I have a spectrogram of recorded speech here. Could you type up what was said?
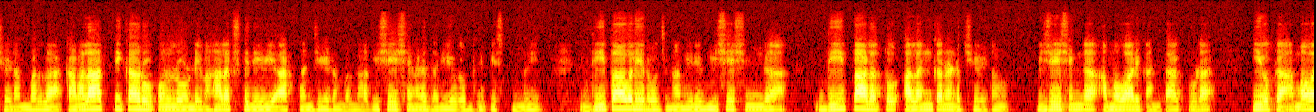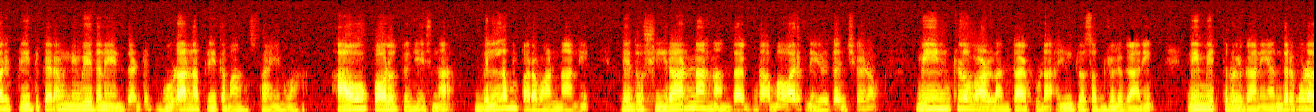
చేయడం వల్ల కమలాత్మిక రూపంలో ఉండి మహాలక్ష్మీదేవి ఆరాధన చేయడం వల్ల విశేషమైన ధనయోగం చూపిస్తుంది దీపావళి రోజున మీరు విశేషంగా దీపాలతో అలంకరణ చేయడం విశేషంగా అమ్మవారికి అంతా కూడా ఈ యొక్క అమ్మవారి ప్రీతికరమైన నివేదన ఏంటంటే గూడాన్న ప్రీతమాంసాయ నమ. ఆవు పాలతో చేసిన బెల్లం పరవాన్నాన్ని లేదా క్షీరాన్నాన్ని అంతా కూడా అమ్మవారికి నివేదన చేయడం మీ ఇంట్లో వాళ్ళంతా కూడా ఇంట్లో సభ్యులు కానీ మీ మిత్రులు కానీ అందరూ కూడా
